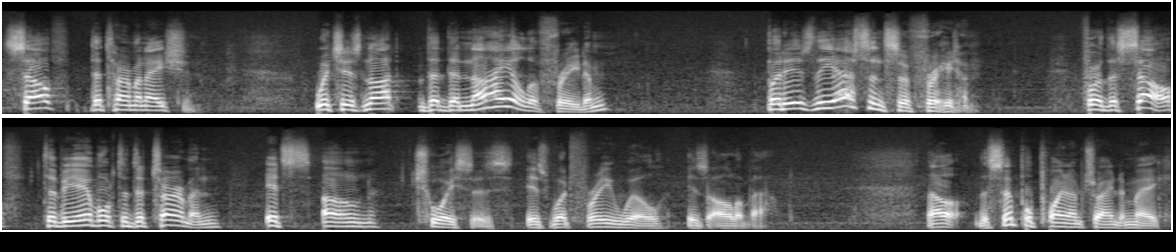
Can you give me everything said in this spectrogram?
Self determination, which is not the denial of freedom, but is the essence of freedom. For the self to be able to determine its own choices is what free will is all about. Now, the simple point I'm trying to make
